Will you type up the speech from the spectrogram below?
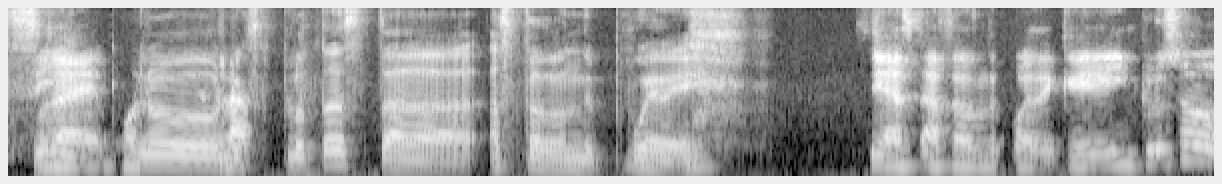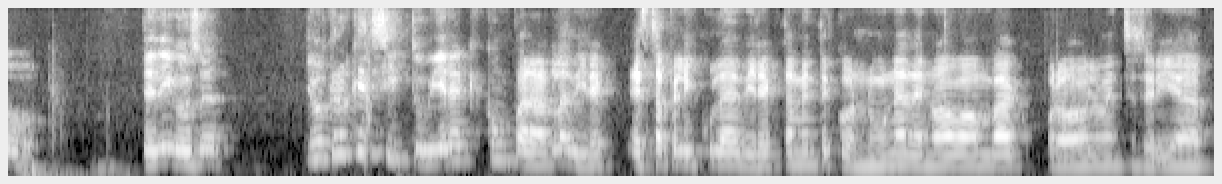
Sí, O sea, por- lo, explota hasta, hasta donde puede. Sí, hasta, hasta donde puede. Que incluso, te digo, o sea, yo creo que si tuviera que compararla direct- esta película directamente con una de Noah Baumbach, probablemente sería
